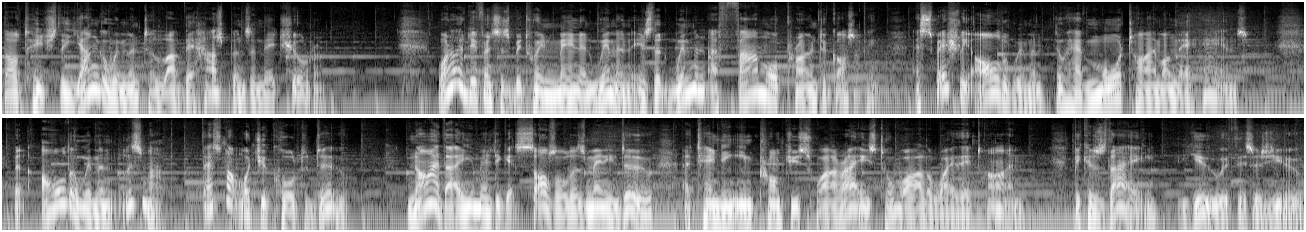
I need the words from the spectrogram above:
they'll teach the younger women to love their husbands and their children. One of the differences between men and women is that women are far more prone to gossiping, especially older women who have more time on their hands. But older women, listen up, that's not what you're called to do. Neither are you meant to get sozzled as many do, attending impromptu soirees to while away their time. Because they, you if this is you,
